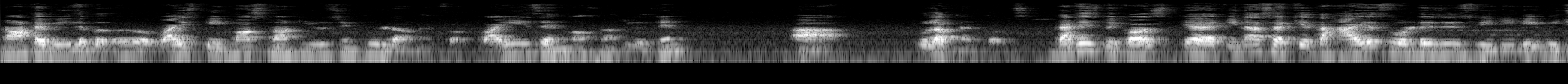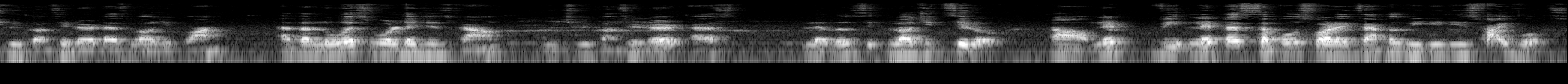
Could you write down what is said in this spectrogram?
not available uh, why is PMOS not used in pull down network? Why is NMOS not used in uh, pull up networks? That is because uh, in a circuit the highest voltage is VDD which we considered as logic 1 and the lowest voltage is ground which we considered as level logic 0 now let we let us suppose for example VDD is 5 volts.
